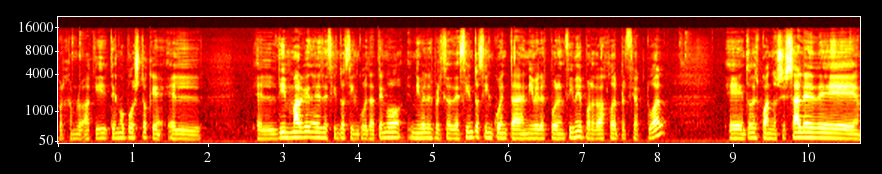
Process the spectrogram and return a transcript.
por ejemplo, aquí tengo puesto que el, el Deep Market es de 150. Tengo niveles de precio de 150 niveles por encima y por debajo del precio actual. Eh, entonces cuando se sale de...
